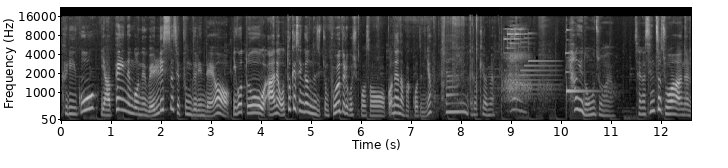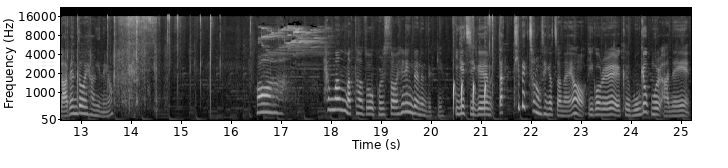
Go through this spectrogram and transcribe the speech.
그리고 이 앞에 있는 거는 웰리스 제품들인데요. 이것도 안에 어떻게 생겼는지 좀 보여드리고 싶어서 꺼내나 봤거든요. 짠! 이렇게 열면 향이 너무 좋아요. 제가 진짜 좋아하는 라벤더 향이네요. 아, 향만 맡아도 벌써 힐링되는 느낌. 이게 지금 딱 티백처럼 생겼잖아요. 이거를 그 목욕물 안에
